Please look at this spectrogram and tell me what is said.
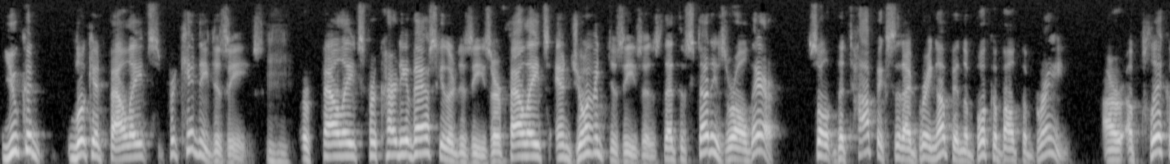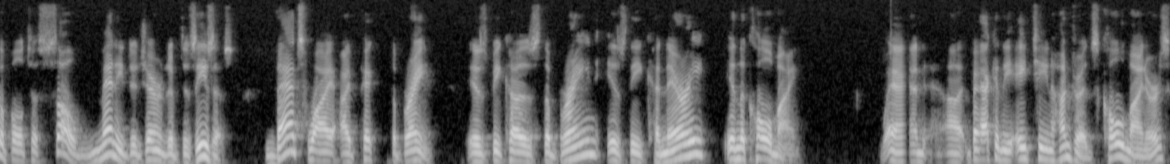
you could look at phthalates for kidney disease, mm-hmm. or phthalates for cardiovascular disease, or phthalates and joint diseases, that the studies are all there. So the topics that I bring up in the book about the brain are applicable to so many degenerative diseases. That's why I picked the brain, is because the brain is the canary in the coal mine. And uh, back in the 1800s, coal miners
